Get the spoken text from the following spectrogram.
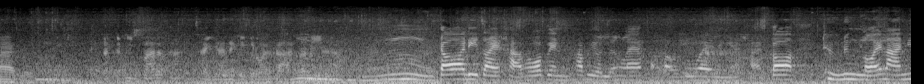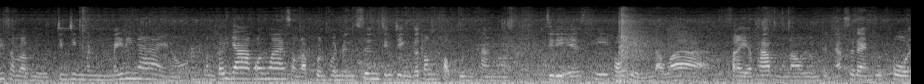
มากๆเลย อิงฟ้าแล้วคะฉายาในเอกร้อยล้านตอนนี้ครับอืมก็ดีใจค่ะ เพราะว่าเป็นภาพยนตร์เรื่องแรกของเราด้วยอะไรเงี้ยค่ะ ก็ถึง 100 ล้านนี่สำหรับหนูจริง ๆ มันไม่ได้ง่ายเนาะมันก็ยากมากๆสำหรับคนคนหนึ่งซึ่งจริง ๆ ก็ต้องขอบคุณทาง GDS ที่เขาเห็นแบบว่าศักยภาพของเรารวมถึงนักแสดงทุกคน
